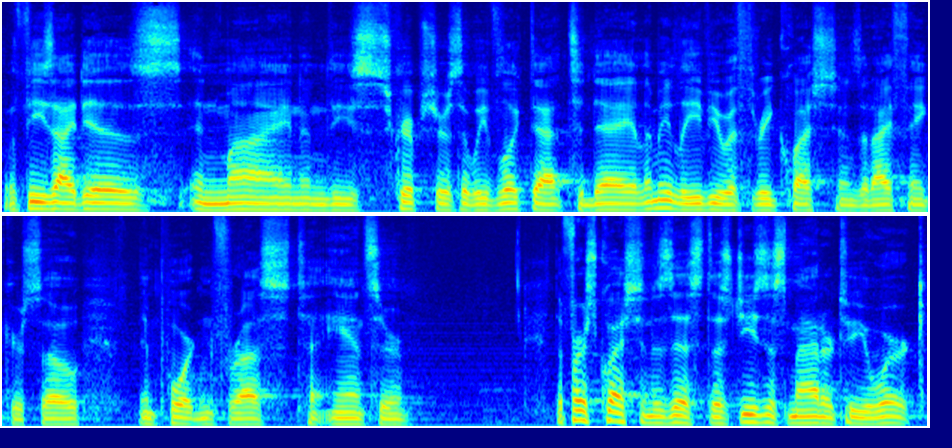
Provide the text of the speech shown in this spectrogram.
With these ideas in mind and these scriptures that we've looked at today, let me leave you with three questions that I think are so important for us to answer. The first question is this Does Jesus matter to your work?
